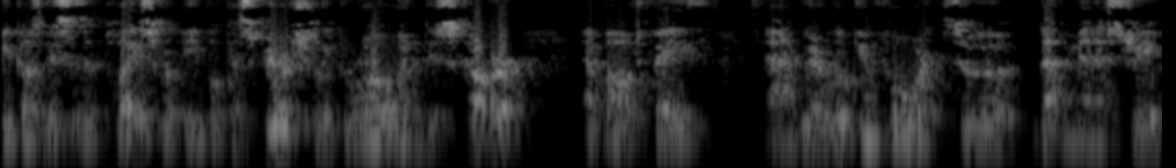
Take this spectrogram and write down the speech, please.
because this is a place where people can spiritually grow and discover about faith and we are looking forward to that ministry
